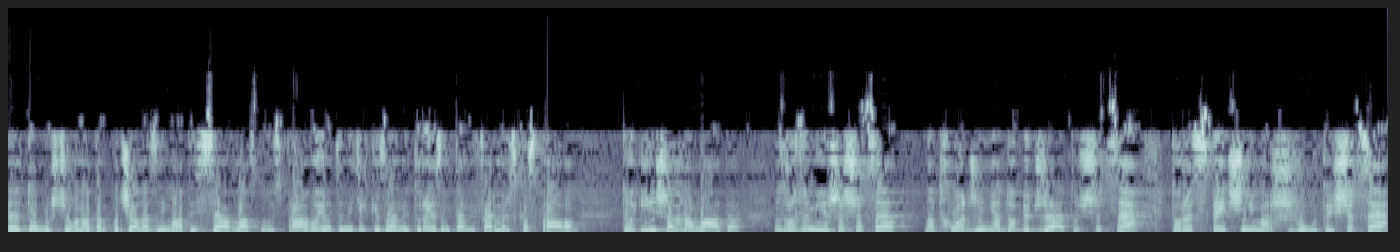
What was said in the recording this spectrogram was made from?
е, тому, що вона там почала займатися власною справою, а це не тільки зелений туризм, там і фермерська справа. То інша громада, зрозумівши, що це надходження до бюджету, що це туристичні маршрути, що це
